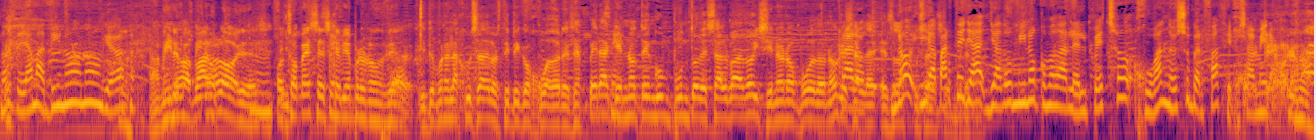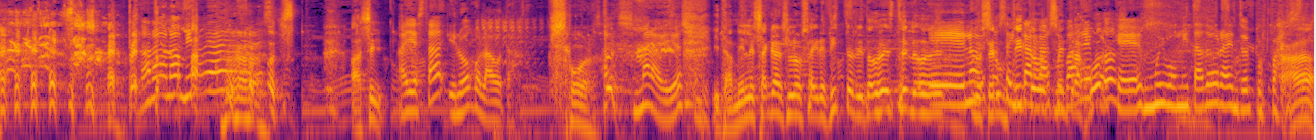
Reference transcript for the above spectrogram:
No, te llama a ti, no, no. Que. A mí De no, a mí papá no lo no. oyes. Ocho meses, qué bien pronunciado. Y tú pones la excusa de los típicos jugadores. Espera Sí. que no tengo un punto de salvado y si no, no puedo, ¿no? Que Claro, esa es la- es la no, y aparte ya, ya domino cómo darle el pecho jugando, es súper fácil. O sea, mira. No, no, no, mira, mira. Así. Ahí está, y luego con la otra. Maravilloso. Y también le sacas los airecitos y todo esto y lo- Eh, no, los eso se encarga su mientras padre juegas. porque es muy vomitadora, entonces pues pasa,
